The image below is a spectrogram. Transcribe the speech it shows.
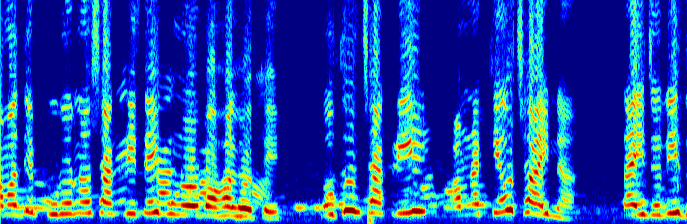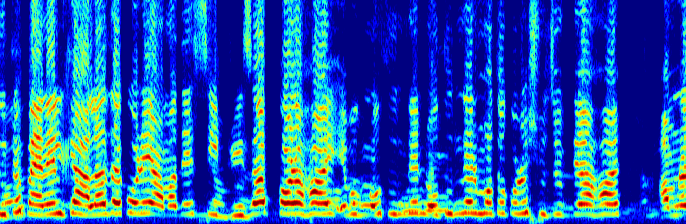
আমাদের পুরনো চাকরিতেই পুনর্বহাল হতে। নতুন চাকরি আমরা কেউ চাই না। তাই যদি দুটো প্যানেলকে আলাদা করে আমাদের সিট রিজার্ভ করা হয় এবং নতুনদের নতুনদের মতো করে সুযোগ দেওয়া হয়, আমরা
